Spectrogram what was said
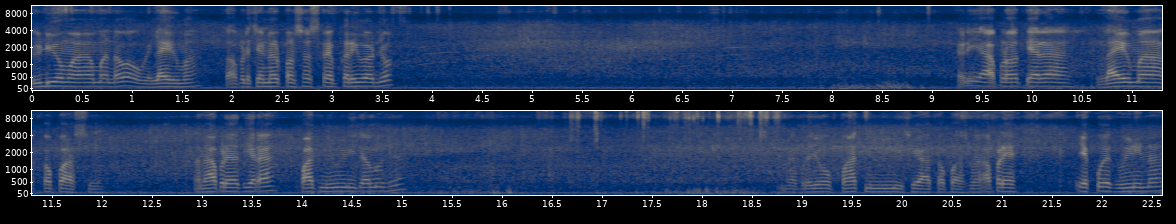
વિડીયોમાં આમાં નવા હોય લાઈવમાં તો આપણે ચેનલ પણ સબસ્ક્રાઈબ કરી વાળજો. રેડી, આપણો અત્યારે લાઈવમાં કપાસ છે. અને આપણે અત્યારે પાંચમી વીણી ચાલુ છે. આપણે જો પાંચની વીણી છે આ કપાસમાં. આપણે એકો એક વીણીના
